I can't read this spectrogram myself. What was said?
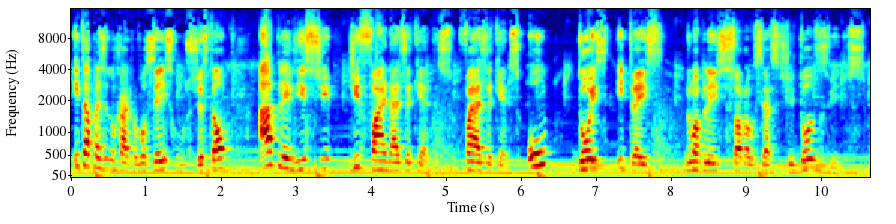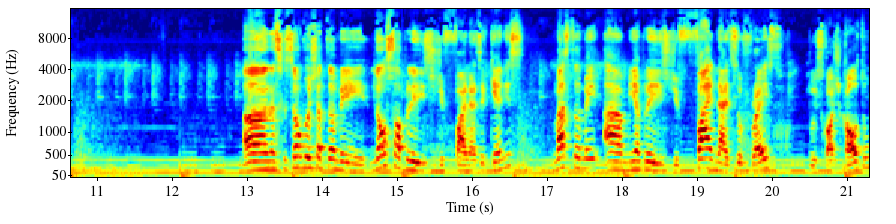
e tá aparecendo no card para vocês, como sugestão, a playlist de Fire Nights Candies. Fire Nights Candies 1, 2 e 3, numa playlist só para você assistir todos os vídeos. Ah, na descrição vou deixar também não só a playlist de Fire Nights Candies, mas também a minha playlist de Five Nights of Phrase, do Scott Calton,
